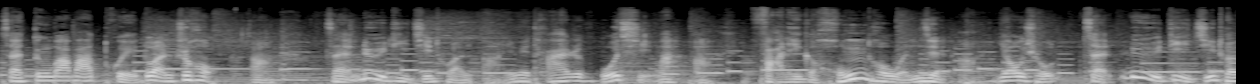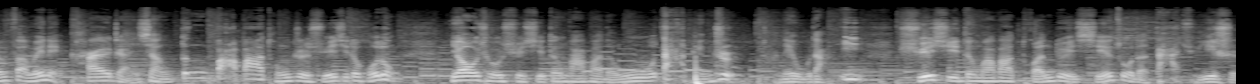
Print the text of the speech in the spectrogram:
在登巴巴腿断之后啊，在绿地集团啊，因为他还是国企嘛啊。发了一个红头文件啊，要求在绿地集团范围内开展向登巴巴同志学习的活动，要求学习登巴巴的五大品质啊，哪五大？一、学习登巴巴团队协作的大局意识；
